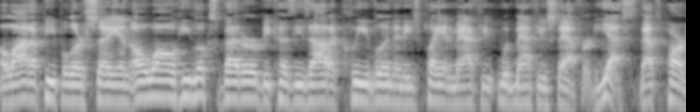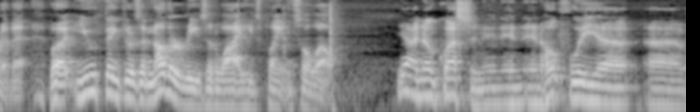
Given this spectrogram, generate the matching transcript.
a lot of people are saying, "Oh well, he looks better because he's out of Cleveland and he's playing Matthew with Matthew Stafford." Yes, that's part of it. But you think there's another reason why he's playing so well? Yeah, no question, and and, and hopefully uh, uh,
